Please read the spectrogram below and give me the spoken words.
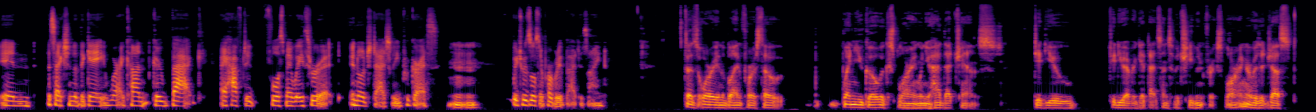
in a section of the game where I can't go back. I have to force my way through it in order to actually progress, Mm-mm. which was also probably bad design. Does Ori and the Blind Forest, though, when you go exploring, when you had that chance, did you did you ever get that sense of achievement for exploring, or was it just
